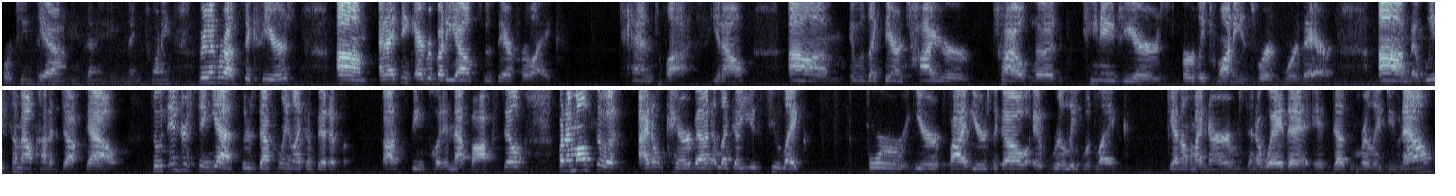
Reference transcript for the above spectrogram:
14, 15, Yeah. 16, 17, 18, 20. We were there for about six years. Um, and I think everybody else was there for like 10 plus, you know? Um, it was like their entire childhood, teenage years, early 20s were, were there. Um, and we somehow kind of ducked out. So it's interesting. Yes, there's definitely like a bit of us being put in that box still. But I'm also, I don't care about it like I used to, like four year, five years ago. It really would like get on my nerves in a way that it doesn't really do now.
